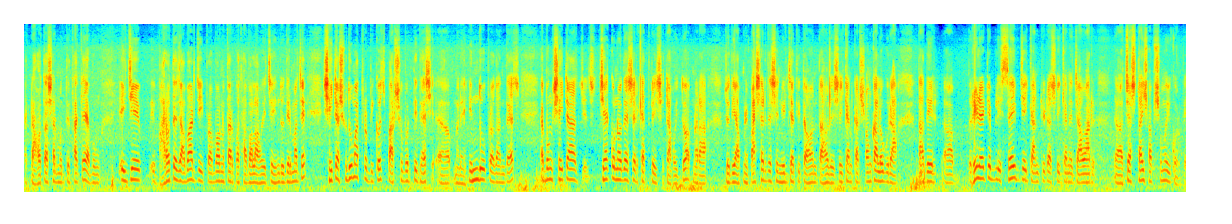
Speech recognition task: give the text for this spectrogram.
একটা হতাশার মধ্যে থাকে এবং এই যে ভারতে যাবার যেই প্রবণতার কথা বলা হয়েছে হিন্দুদের মাঝে, সেইটা শুধুমাত্র বিকজ পার্শ্ববর্তী দেশ মানে হিন্দু প্রধান দেশ এবং সেইটা যে- যে কোনো দেশের ক্ষেত্রেই সেটা হয়তো। আপনারা যদি আপনি পাশের দেশে নির্যাতিত হন, তাহলে সেইখানকার সংখ্যালঘুরা তাদের রিলেটিভলি সেফ যেই কান্ট্রিটা সেইখানে যাওয়ার চেষ্টাই সবসময় করবে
